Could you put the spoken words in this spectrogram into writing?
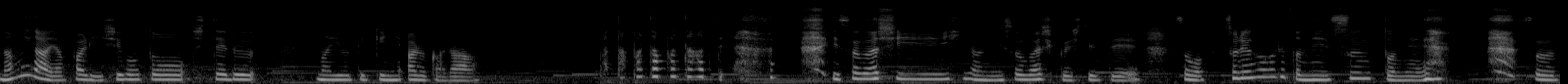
波がやっぱり仕事をしてる内容的にあるからパタパタパタって 忙しい日はね、忙しくしてて、そう、それが終わるとね、スンとね そう、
